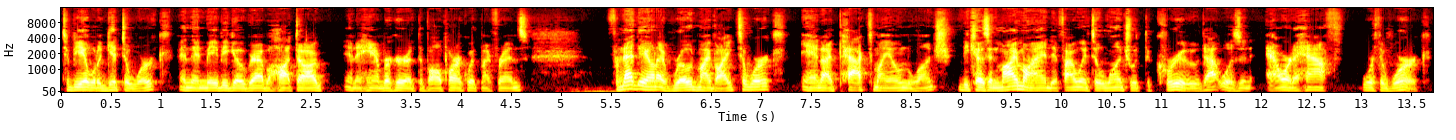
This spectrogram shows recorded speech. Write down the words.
to be able to get to work and then maybe go grab a hot dog and a hamburger at the ballpark with my friends. From that day on, I rode my bike to work and I packed my own lunch because, in my mind, if I went to lunch with the crew, that was an hour and a half worth of work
